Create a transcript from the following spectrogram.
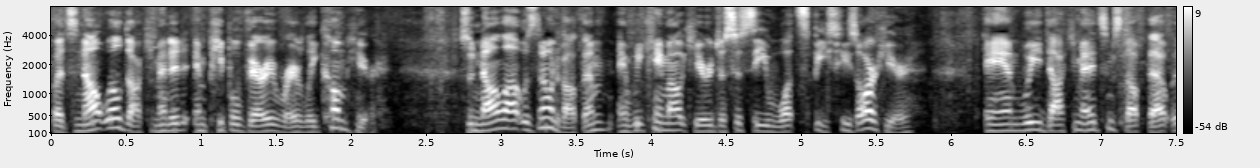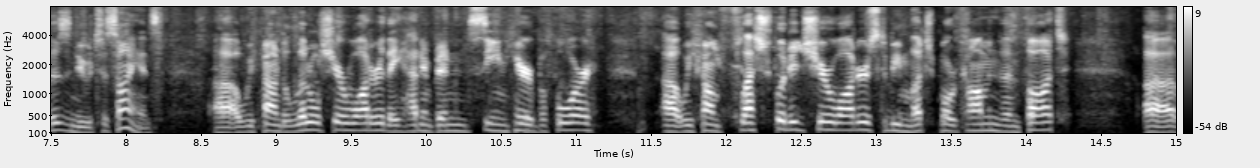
but it's not well documented and people very rarely come here. So not a lot was known about them, and we came out here just to see what species are here. And we documented some stuff that was new to science. Uh, we found a little shearwater they hadn't been seen here before. Uh, we found flesh-footed shearwaters to be much more common than thought. Uh,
